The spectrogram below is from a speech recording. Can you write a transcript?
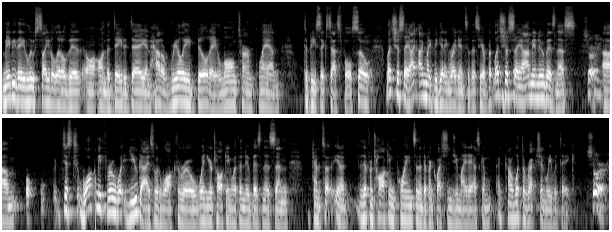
maybe they lose sight a little bit on, on the day to day and how to really build a long term plan to be successful. So let's just say I, I might be getting right into this here, but let's just say I'm a new business. Sure. Um, just walk me through what you guys would walk through when you're talking with a new business and kind of t- you know the different talking points and the different questions you might ask and, and kind of what direction we would take. Sure.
